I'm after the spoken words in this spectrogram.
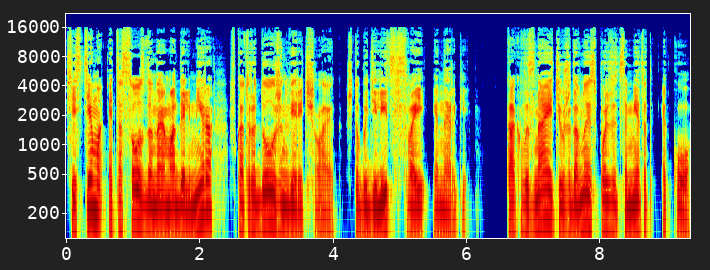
Система — это созданная модель мира, в которую должен верить человек, чтобы делиться своей энергией. Как вы знаете, уже давно используется метод ЭКО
